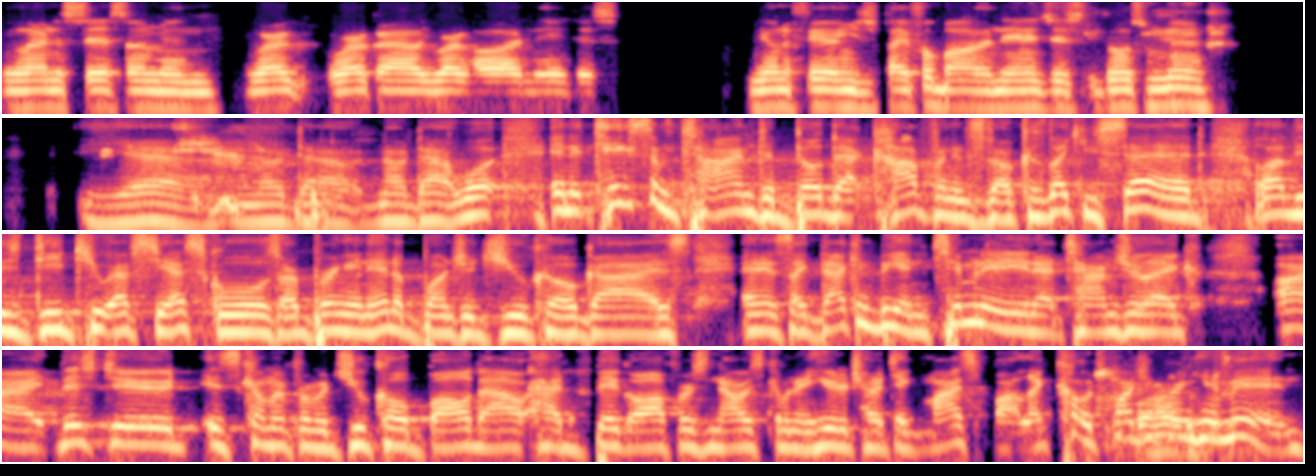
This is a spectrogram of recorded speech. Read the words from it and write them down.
you learn the system and work work out, you work hard, and then just you on the field and you just play football, and then it just goes from there. Yeah, no doubt, no doubt. Well, and it takes some time to build that confidence, though, because like you said, a lot of these D two FCS schools are bringing in a bunch of JUCO guys, and it's like that can be intimidating at times. You're like, all right, this dude is coming from a JUCO, balled out, had big offers, and now he's coming in here to try to take my spot. Like, coach, why'd you bring him in?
